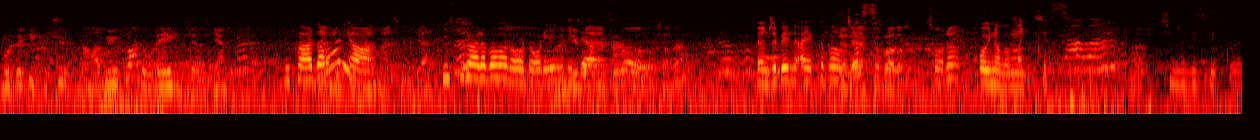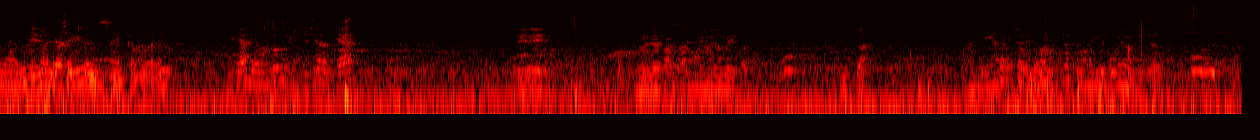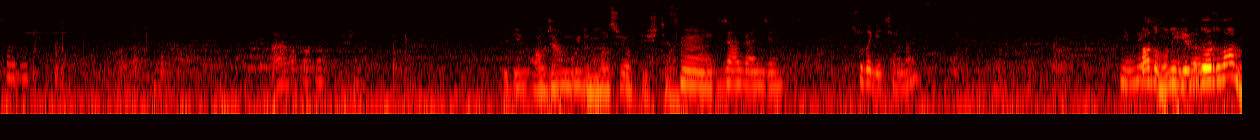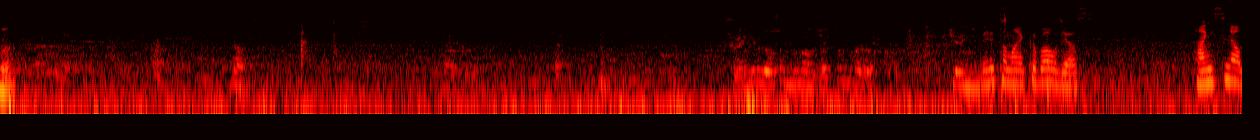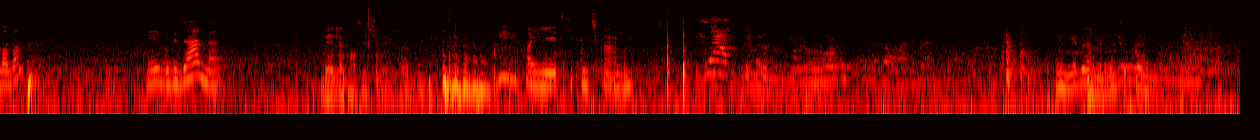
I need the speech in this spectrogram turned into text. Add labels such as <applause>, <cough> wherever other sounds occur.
buradaki küçük daha büyük var ya oraya gideceğiz gel. Yukarıda Gel var ya. seni, Gel. Bir sürü araba var orada. Oraya Önce bir gideceğiz. ayakkabı alalım sana. Önce belli ayakkabı Güzel alacağız. ayakkabı alalım. Sonra oyun alanına gideceğiz. Ha? Şimdi biz Victor'a geldik. Benim Şöyle çekeyim ayakkabıları. Bir gel yanında da bir gideceğiz gel. Beri. Böyle yaparsan oyun oynamayız ama. Lütfen. Annenin yanına geçelim. bakacağız sonra gidip oyun oynayacağız. Ha bak bak bak. Şu. Dediğim alacağım buydu numarası yoktu işte. Hmm, güzel bence. Su da geçirmez. 25, Pardon bunun 24. 24'ü var mı? Şu rengi bile olsa bunu da alacaktım, bu da yoktu. İki rengin. Beri sana ayakkabı alacağız. Hangisini alalım? Beri bu güzel mi? Bella kalsa içi de güzel değil. <laughs> Ay etiketini çıkardım. Bu niye beğenmedi? Ben çok beğendim.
